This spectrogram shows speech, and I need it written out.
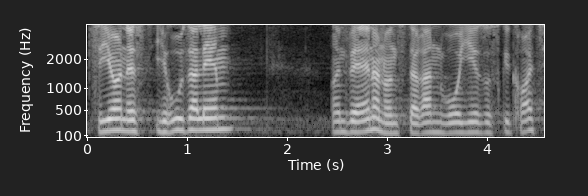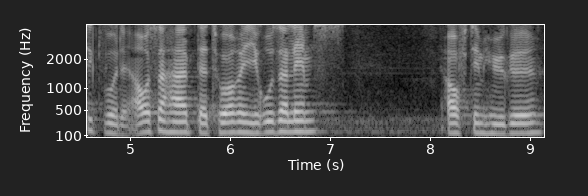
Zion ist Jerusalem. Und wir erinnern uns daran, wo Jesus gekreuzigt wurde. Außerhalb der Tore Jerusalems auf dem Hügel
